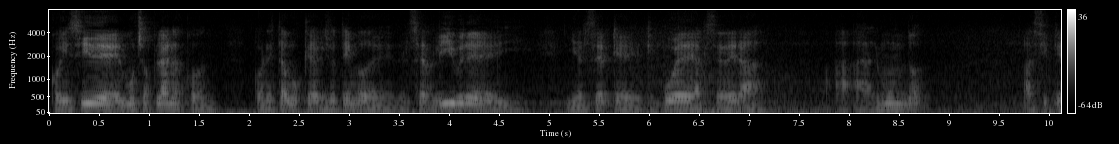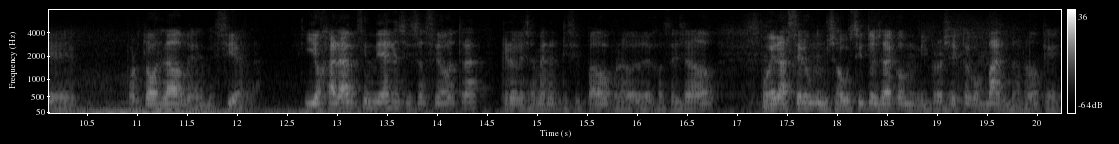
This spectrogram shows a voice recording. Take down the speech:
coincide en muchos planos con, con esta búsqueda que yo tengo de, del ser libre y, y el ser que, puede acceder a, al mundo. Así que por todos lados me, me, cierra. Y ojalá en fin de año, si se hace otra, creo que ya me han anticipado, por algo lo dejo sellado, poder hacer un showcito ya con mi proyecto con banda, ¿no? Que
